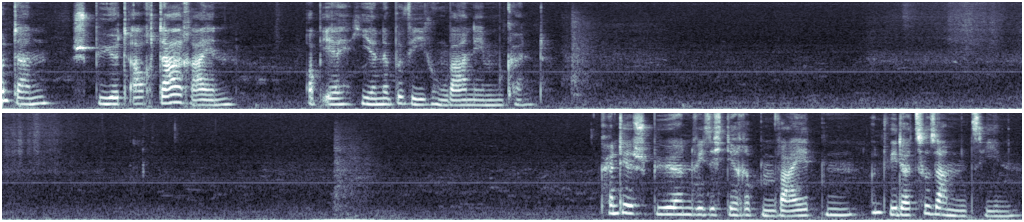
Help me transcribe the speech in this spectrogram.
Und dann spürt auch da rein, ob ihr hier eine Bewegung wahrnehmen könnt. Könnt ihr spüren, wie sich die Rippen weiten und wieder zusammenziehen.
